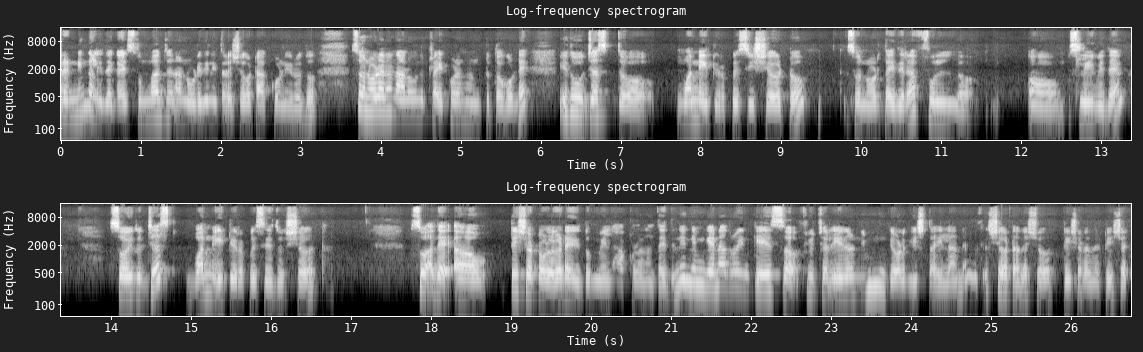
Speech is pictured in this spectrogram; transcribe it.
ಟ್ರೆಂಡಿಂಗ್ ಅಲ್ಲಿ ಇದೆ ಗೈಸ್ ತುಂಬಾ ಜನ ನೋಡಿದೀನಿ ಈ ತರ ಶರ್ಟ್ ಹಾಕೊಂಡಿರೋದು. ಸೊ ನೋಡೋಣ, ನಾನು ಒಂದು ಟ್ರೈ ಕೊಡೋಣ ಅಂದ್ಬಿಟ್ಟು ತಗೊಂಡೆ. ಇದು ಜಸ್ಟ್ ಒನ್ ಏಯ್ಟಿ ರುಪೀಸ್ ಈ ಶರ್ಟು ಸೊ ನೋಡ್ತಾ ಇದ್ದೀರಾ? ಫುಲ್ ಸ್ಲೀವ್ ಇದೆ. ಸೊ ಇದು ಜಸ್ಟ್ ಒನ್ ಏಯ್ಟಿ ರುಪೀಸ್ ಇದು ಶರ್ಟ್ ಸೊ ಅದೇ ಟಿ ಶರ್ಟ್ ಒಳಗಡೆ ಇದು ಮೇಲೆ ಹಾಕೊಳ್ಳೋಣ ಅಂತ ಇದ್ದೀನಿ. ನಿಮ್ಗೆ ಏನಾದರೂ ಇನ್ ಕೇಸ್ ಫ್ಯೂಚರ್ ಏನಾದ್ರು ನಿಮ್ಗೆ ಒಳಗೆ ಇಷ್ಟ ಇಲ್ಲ ಅಂದ್ರೆ ಶರ್ಟ್ ಅಂದ್ರೆ ಶರ್ಟ್ ಟಿ ಶರ್ಟ್ ಅಂದ್ರೆ ಟಿ ಶರ್ಟ್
